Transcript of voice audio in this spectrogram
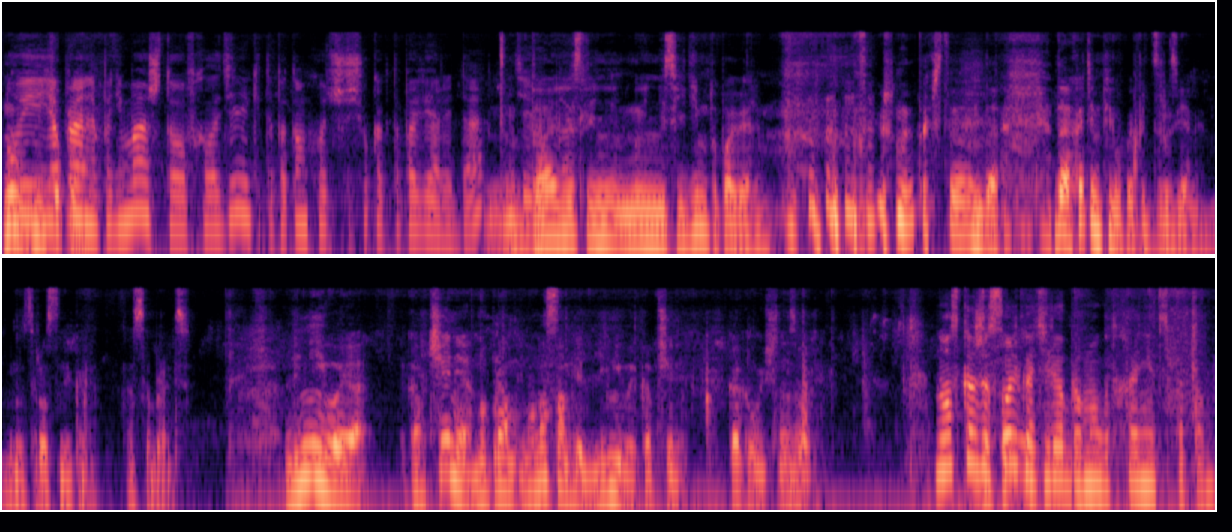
Ну, не и я тёплое. правильно понимаю, что в холодильнике ты потом хочешь еще как-то повялить, да? эти Да, если мы не съедим, то повялим. Ну, Так что, да. Да, хотим пиво попить с друзьями, ну, с родственниками собрались. Ленивое копчение, ну прям, ну на самом деле ленивое копчение. Как его еще назвать? Ну а скажи, Засолить? сколько эти ребра могут храниться потом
